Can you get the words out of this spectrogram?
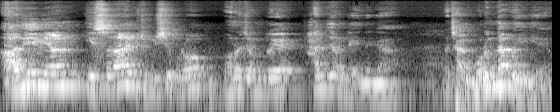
아니면 이스라엘 중심으로 어느 정도에 한정되어 있느냐 뭐잘 모른다고 얘기해요.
